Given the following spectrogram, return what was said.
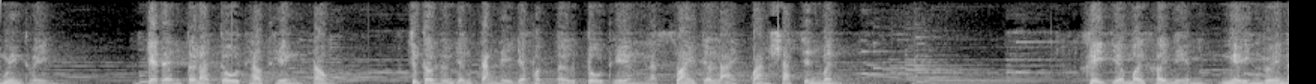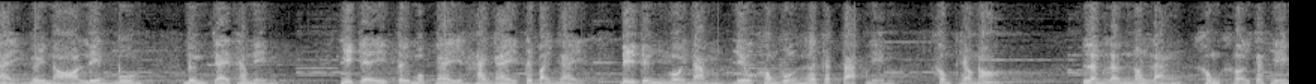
nguyên thủy. Kế đến tôi nói tu theo thiền tông. Chúng tôi hướng dẫn tăng ni và Phật tử tu thiền là xoay trở lại quan sát chính mình. Khi vừa mới khởi niệm, nghĩ người này người nọ liền buông, đừng chạy theo niệm. Như vậy từ một ngày, hai ngày tới bảy ngày đi đứng ngồi nằm đều không buông hết các tạp niệm không theo nó lần lần nó lặng, không khởi các niệm,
